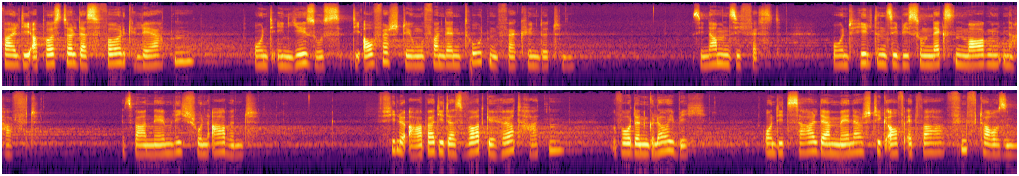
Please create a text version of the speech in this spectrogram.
weil die Apostel das Volk lehrten und in Jesus die Auferstehung von den Toten verkündeten. Sie nahmen sie fest und hielten sie bis zum nächsten Morgen in Haft. Es war nämlich schon Abend. Viele aber, die das Wort gehört hatten, wurden gläubig und die Zahl der Männer stieg auf etwa 5000.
